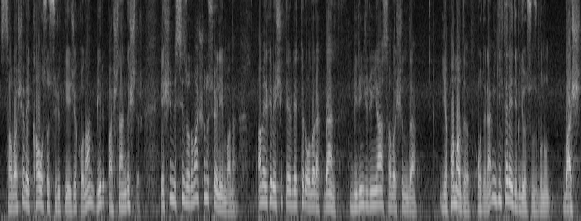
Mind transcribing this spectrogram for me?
savaşa ve kaosa sürükleyecek olan bir başlangıçtır. E şimdi siz o zaman şunu söyleyin bana. Amerika Birleşik Devletleri olarak ben Birinci Dünya Savaşı'nda yapamadığı o dönem İngiltere'ydi biliyorsunuz bunun baş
